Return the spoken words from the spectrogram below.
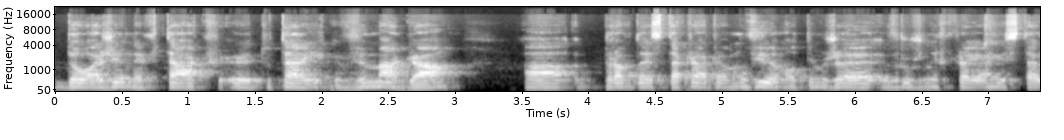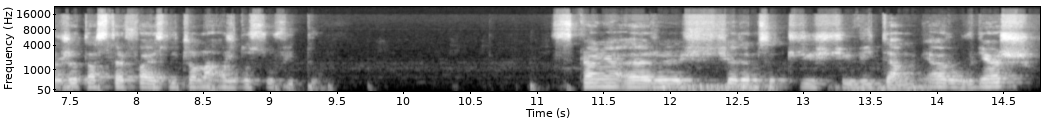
do łazienek tak y, tutaj wymaga, a prawda jest taka, jak ja mówiłem o tym, że w różnych krajach jest tak, że ta strefa jest liczona aż do sufitu. Scania R730, witam. Ja również.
